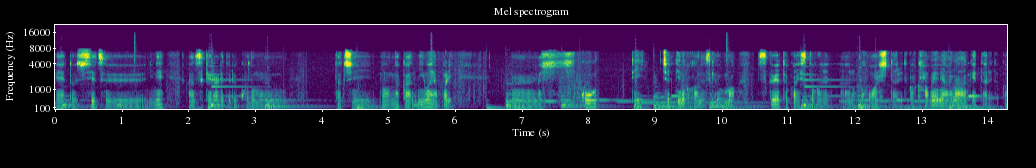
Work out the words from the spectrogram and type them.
えーと、施設にね預けられてる子供たちの中にはやっぱりうん非行って言っちゃっていいのか分かんないですけど、まあ、机とか椅子とかねあの壊したりとか壁に穴開けたりとか、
